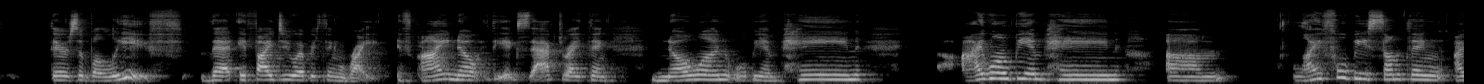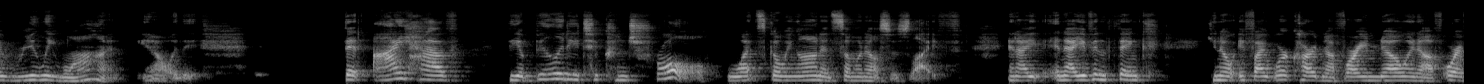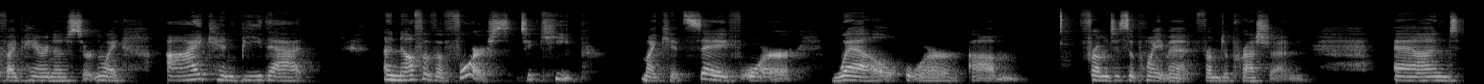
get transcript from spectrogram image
there's a belief that if I do everything right, if I know the exact right thing, no one will be in pain. I won't be in pain. Um, life will be something I really want, you know, that I have the ability to control what's going on in someone else's life. And I and I even think you know, if I work hard enough or I know enough or if I parent in a certain way, I can be that enough of a force to keep my kids safe or well or um, from disappointment, from depression. And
